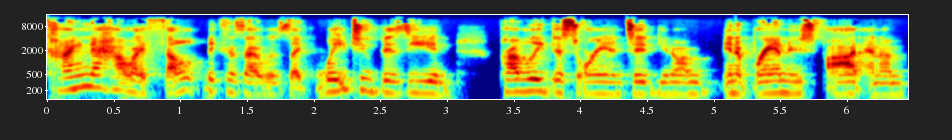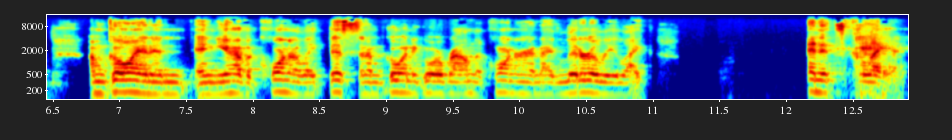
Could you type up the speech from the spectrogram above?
Kind of how I felt because I was like way too busy and probably disoriented. You know, I'm in a brand new spot and I'm I'm going and and you have a corner like this and I'm going to go around the corner and I literally like, and it's Calais,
